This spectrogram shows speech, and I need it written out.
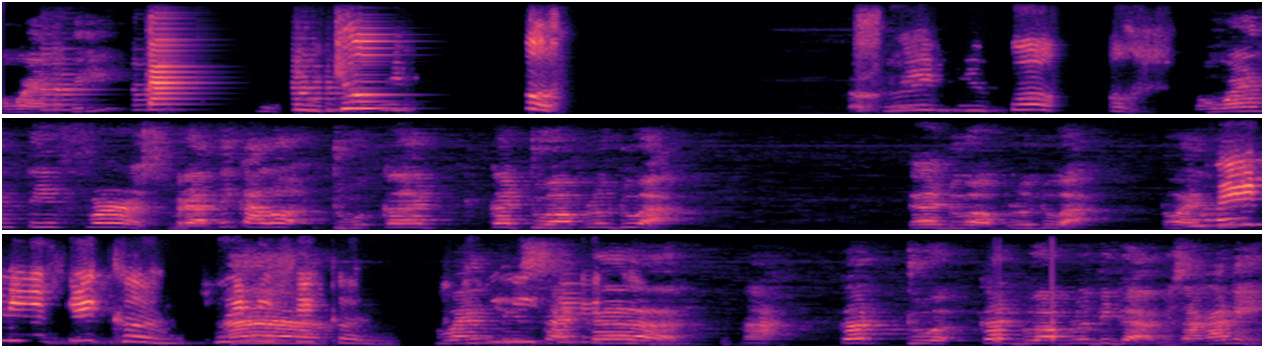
20. 24. Twenty first. Berarti kalau du ke ke 22. Ke 22. 20 second. 20 second. 20 second. Nah, ke dua, ke 23. Misalkan nih,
